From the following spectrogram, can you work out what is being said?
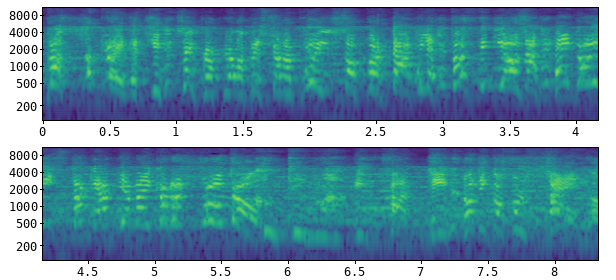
posso crederci! Sei proprio la persona più insopportabile, fastidiosa, egoista che abbia mai conosciuto! Continua! Infatti, lo dico sul serio!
